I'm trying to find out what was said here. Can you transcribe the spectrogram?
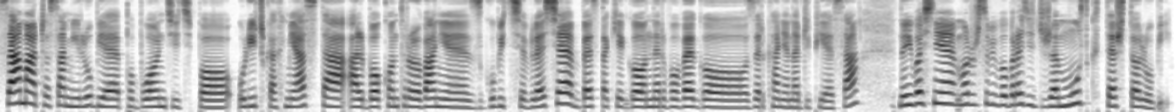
Sama czasami lubię pobłądzić po uliczkach miasta albo kontrolowanie zgubić się w lesie bez takiego nerwowego zerkania na GPS-a. No i właśnie możesz sobie wyobrazić, że mózg też to lubi.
